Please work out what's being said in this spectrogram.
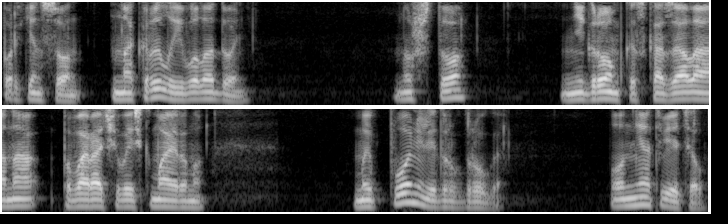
Паркинсон накрыла его ладонь. «Ну что?» — негромко сказала она, поворачиваясь к Майрону. «Мы поняли друг друга?» Он не ответил.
